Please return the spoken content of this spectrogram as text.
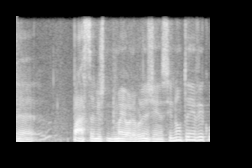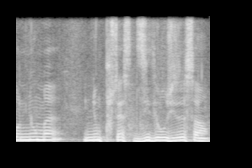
uh, passa neste de maior abrangência não tem a ver com nenhuma, nenhum processo de desideologização.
